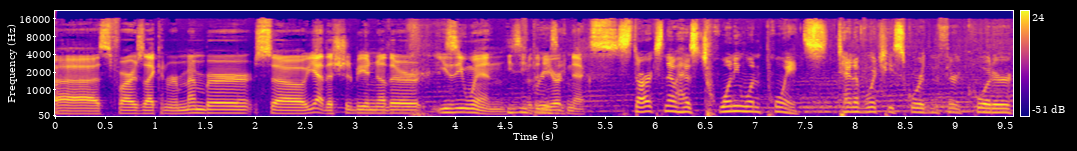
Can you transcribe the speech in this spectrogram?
Uh, as far as I can remember. So, yeah, this should be another easy win Easy for the New. York Knicks. Starks now has 21 points, 10 of which he scored in the third quarter.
